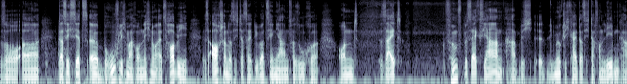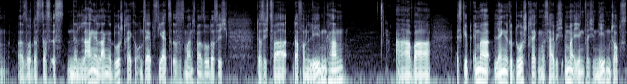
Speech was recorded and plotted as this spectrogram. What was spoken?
So, äh, dass ich es jetzt äh, beruflich mache und nicht nur als Hobby, ist auch schon, dass ich das seit über zehn Jahren versuche. Und seit fünf bis sechs Jahren habe ich äh, die Möglichkeit, dass ich davon leben kann. Also das, das ist eine lange, lange Durchstrecke und selbst jetzt ist es manchmal so, dass ich, dass ich zwar davon leben kann, aber es gibt immer längere Durchstrecken, weshalb ich immer irgendwelche Nebenjobs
